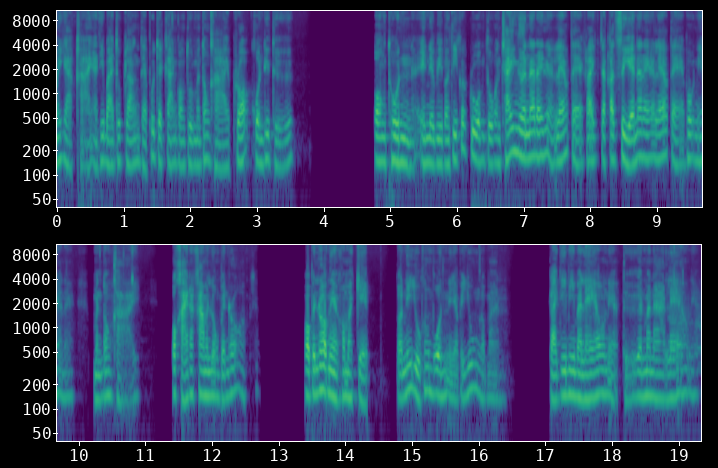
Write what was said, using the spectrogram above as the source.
ไม่อยากขายอธิบายทุกครั้งแต่ผู้จัดการกองทุนมันต้องขาย เพราะคนที่ถือกองทุน NAV บางทีก็รวมตัวกันใช้เงินอะไรเนี่ยแล้วแต่ใครจะเกษียณอะไรแล้วแต่พวกนี้นะมันต้องขายพอขายราคามันลงเป็นรอบพอเป็นรอบเนี่ยเขามาเก็บ ตอนนี้อยู่ข้างบนอย่าไปยุ่งกับมันใครที่มีมาแล้วเนี่ย ถือกันมานานแล้วเนี่ย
